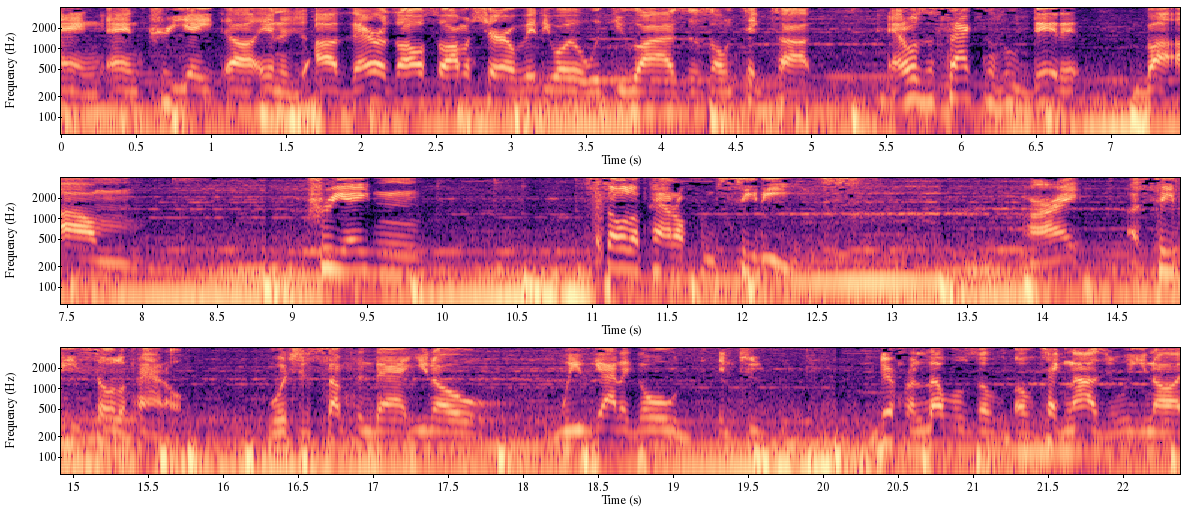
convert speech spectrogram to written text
And, and create uh, energy. Uh, there is also, I'm gonna share a video with you guys. It's on TikTok, and it was a Saxon who did it, but um, creating solar panel from CDs. All right, a CD solar panel, which is something that you know we've got to go into different levels of, of technology. We, you know,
